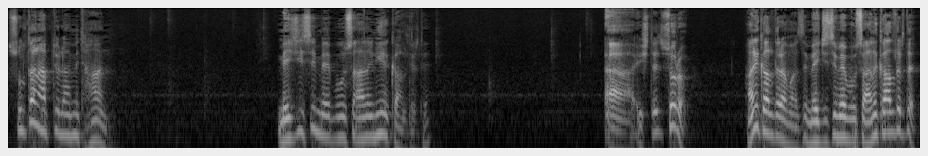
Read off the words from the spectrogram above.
Sultan Abdülhamit Han meclisi mebusanı niye kaldırdı? Aa, işte soru. Hani kaldıramazdı? Meclisi mebusanı kaldırdı.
